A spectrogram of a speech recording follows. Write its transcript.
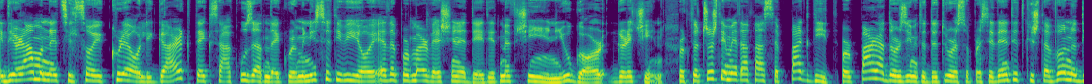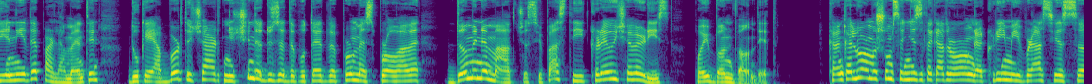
Edi Ramën e cilësoi kryeoligark, teksa akuzat ndaj kryeministrit i vijoi edhe për marrëveshjen e detit me fqinjin jugor, Greqinë. Për këtë çështje Meta tha se pak ditë përpara dorëzimit të detyrës së presidentit kishte vënë në dijeni dhe parlamentin, duke ia bërë të qartë 140 deputetëve përmes provave dëmin e madh që sipas tij kreu i qeverisë po i bën vendit. Kanë kaluar më shumë se 24 orë nga krimi i vrasjes së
